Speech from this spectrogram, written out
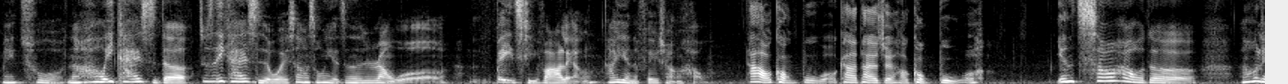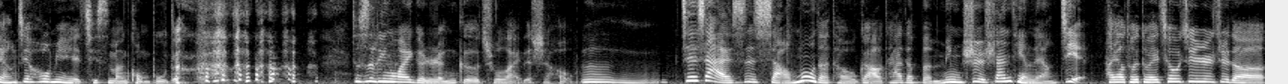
没错。然后一开始的，就是一开始尾上松也真的是让我背脊发凉，他演的非常好，他好恐怖哦，看到他就觉得好恐怖哦，演超好的。然后梁界后面也其实蛮恐怖的，就是另外一个人格出来的时候。嗯，接下来是小木的投稿，他的本命是山田凉介，他要推推秋季日剧的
